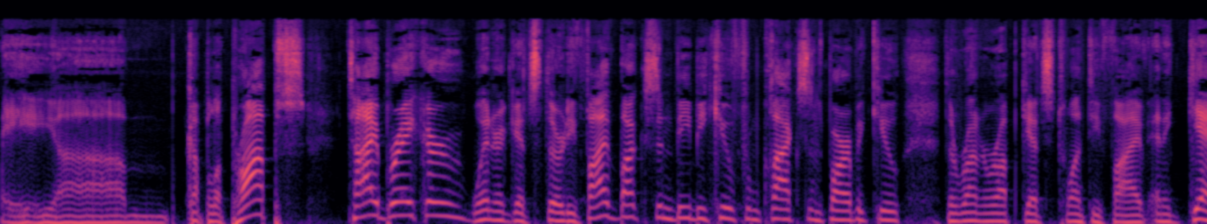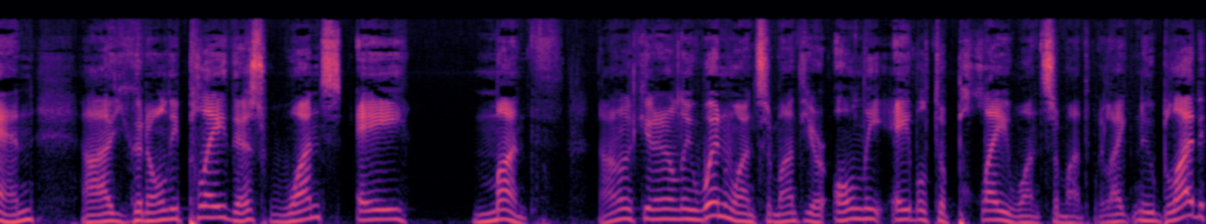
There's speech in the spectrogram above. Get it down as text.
a um, couple of props Tiebreaker, winner gets 35 bucks in BBQ from Claxons Barbecue. The runner up gets 25. And again, uh, you can only play this once a month. Not only can you only win once a month, you're only able to play once a month. We like new blood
